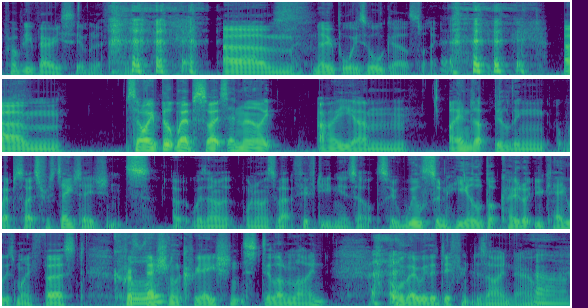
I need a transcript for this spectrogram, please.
probably very similar. um, no boys or girls like. me. um, so I built websites, and then I I um I ended up building websites for estate agents uh, when I, when I was about 15 years old. So wilsonheal.co.uk was my first Cool. professional creation, still online, although with a different design now.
